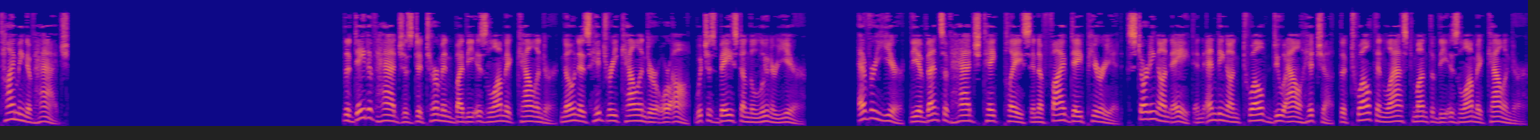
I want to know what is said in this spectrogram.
Timing of Hajj The date of Hajj is determined by the Islamic calendar known as Hijri calendar or Ah, which is based on the lunar year. Every year, the events of Hajj take place in a five-day period, starting on 8 and ending on 12 Dhu al-Hijjah, the twelfth and last month of the Islamic calendar.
